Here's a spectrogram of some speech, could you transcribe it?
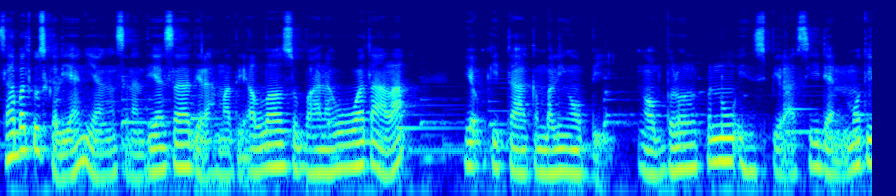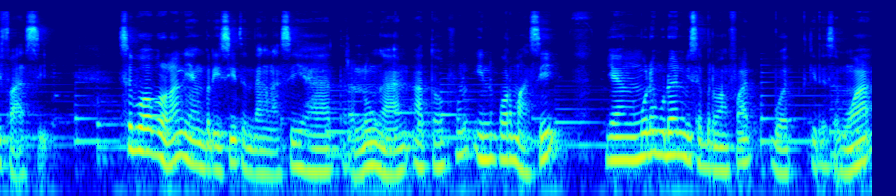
Sahabatku sekalian yang senantiasa dirahmati Allah subhanahu wa ta'ala Yuk kita kembali ngopi, ngobrol penuh inspirasi dan motivasi sebuah obrolan yang berisi tentang nasihat, renungan, ataupun informasi yang mudah-mudahan bisa bermanfaat buat kita semua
